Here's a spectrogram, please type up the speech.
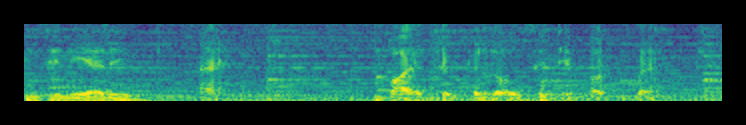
engineering and biotechnology department.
